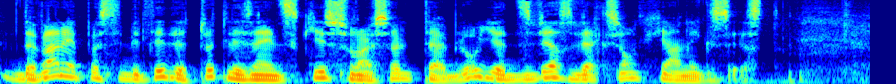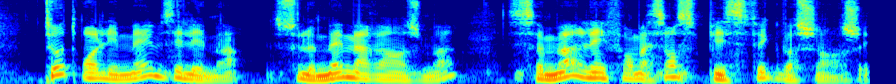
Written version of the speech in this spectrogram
Devant l'impossibilité de toutes les indiquer sur un seul tableau, il y a diverses versions qui en existent. Toutes ont les mêmes éléments, sous le même arrangement, seulement l'information spécifique va changer.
